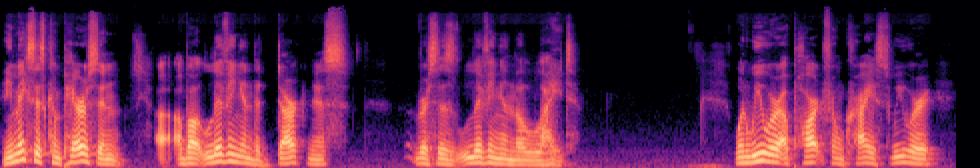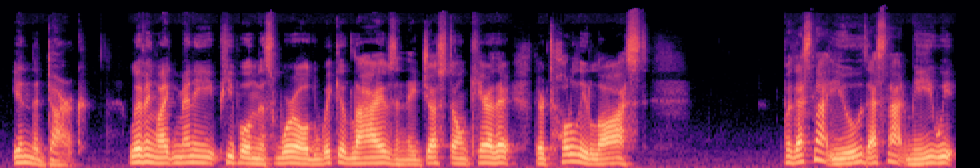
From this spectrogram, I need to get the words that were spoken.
And he makes this comparison uh, about living in the darkness versus living in the light. When we were apart from Christ, we were in the dark, living like many people in this world, wicked lives, and they just don't care. They're, they're totally lost but that's not you. That's not me. We,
